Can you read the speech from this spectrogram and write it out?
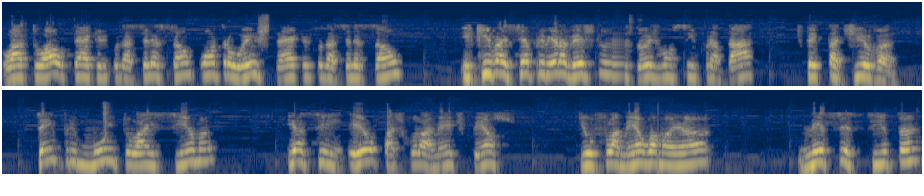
O atual técnico da seleção contra o ex-técnico da seleção, e que vai ser a primeira vez que os dois vão se enfrentar. Expectativa sempre muito lá em cima. E assim, eu particularmente penso que o Flamengo amanhã necessita,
